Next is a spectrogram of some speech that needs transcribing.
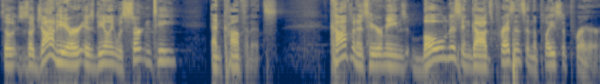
So, so John here is dealing with certainty and confidence. Confidence here means boldness in God's presence in the place of prayer.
